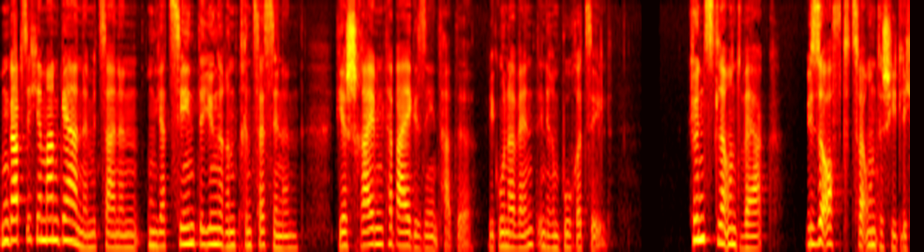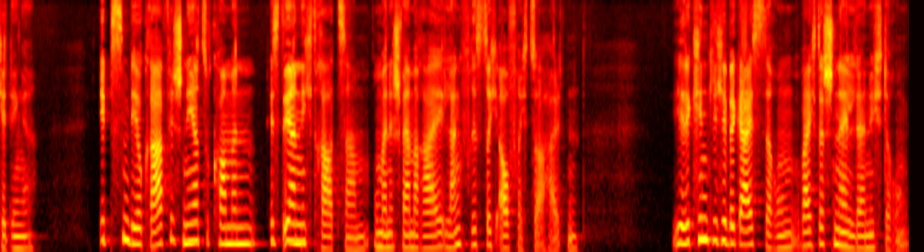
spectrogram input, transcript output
umgab sich ihr Mann gerne mit seinen um Jahrzehnte jüngeren Prinzessinnen, die er schreibend herbeigesehnt hatte, wie Gunnar Wendt in ihrem Buch erzählt. Künstler und Werk, wie so oft zwei unterschiedliche Dinge. Ibsen biografisch näher zu kommen, ist eher nicht ratsam, um eine Schwärmerei langfristig aufrechtzuerhalten. Jede kindliche Begeisterung weicht da schnell der Ernüchterung.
